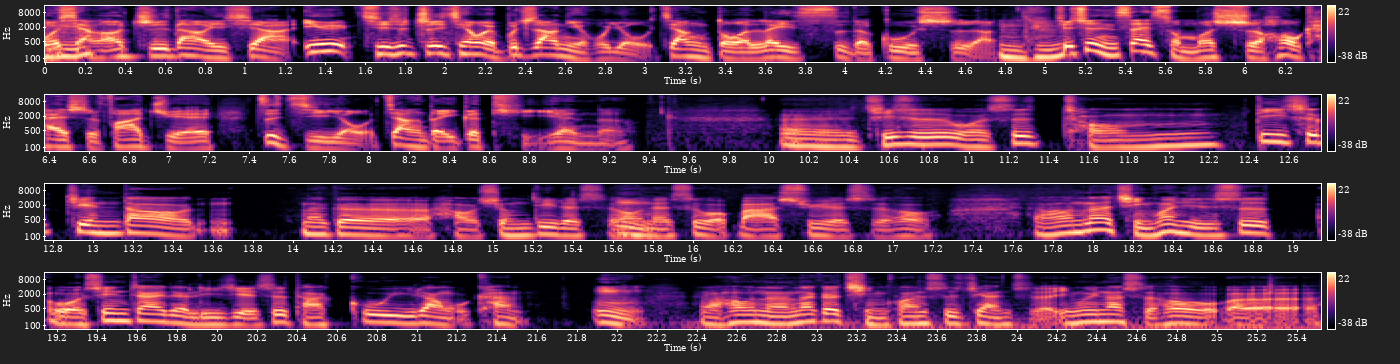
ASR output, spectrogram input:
我想要知道一下，因为其实之前我也不知道你会有这样多类似的故事啊。其实你在什么时候开始发觉自己有这样的一个体验呢？呃，其实我是从第一次见到那个好兄弟的时候呢，是我八岁的时候，然后那情况其实是我现在的理解是他故意让我看。嗯。然后呢，那个情况是这样子的，因为那时候呃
